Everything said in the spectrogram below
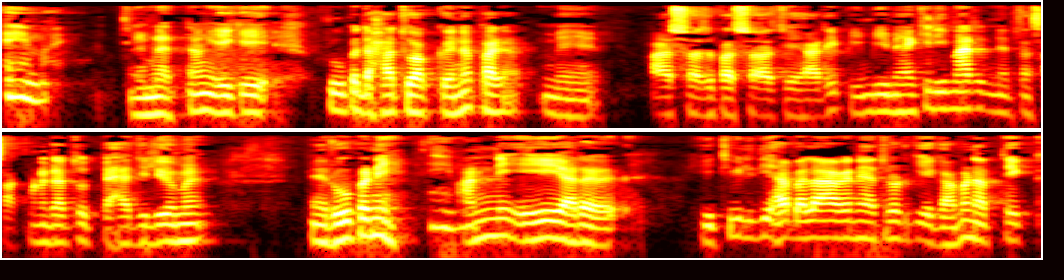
එහෙමයි. එහෙම නැත්නම් ඒකේ රූප ධාතුවක් වෙන මේ ආස්වාද ප්‍රසවාසයේ හරි පිම්බීම හැකිලිම හරි නැත්නම් සක්මන ගත්තොත් පැහැදිලිවම මේ රූපනේ. අන්නේ ඒ අර හිතවිලි දිහා බලාගෙන ඇතුළට ගිය ගමනත් එක්ක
